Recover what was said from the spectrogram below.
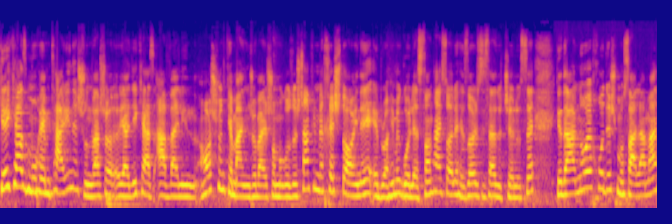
که یکی از مهمترینشون و شاید یکی از اولین هاشون که من اینجا برای شما گذاشتم فیلم خشت آینه ابراهیم گلستان های سال 1343 که در نوع خودش مسلما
